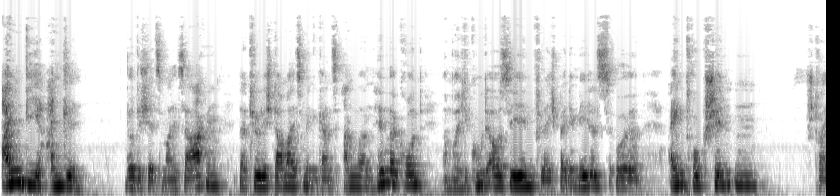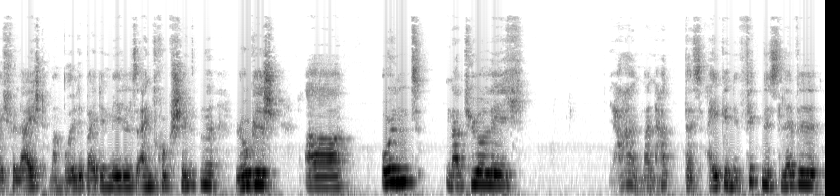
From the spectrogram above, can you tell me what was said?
an die Handeln, würde ich jetzt mal sagen. Natürlich damals mit einem ganz anderen Hintergrund. Man wollte gut aussehen, vielleicht bei den Mädels äh, Eindruck schinden. Streich vielleicht, man wollte bei den Mädels Eindruck schinden, logisch. Äh, und natürlich, ja, man hat das eigene Fitnesslevel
